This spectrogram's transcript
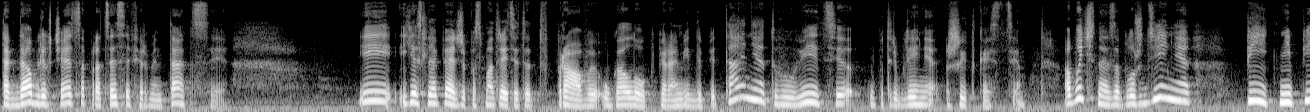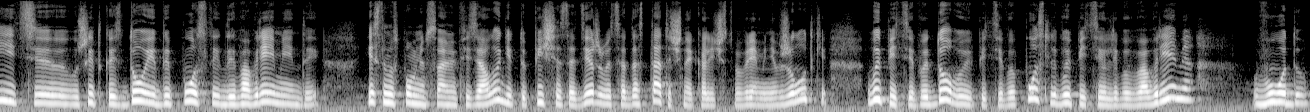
тогда облегчаются процессы ферментации. И если опять же посмотреть этот правый уголок пирамиды питания, то вы увидите употребление жидкости. Обычное заблуждение – пить, не пить э, жидкость до еды, после еды, во время еды. Если мы вспомним с вами физиологию, то пища задерживается достаточное количество времени в желудке. Выпейте вы до, выпейте вы после, выпейте ли вы во время воду.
